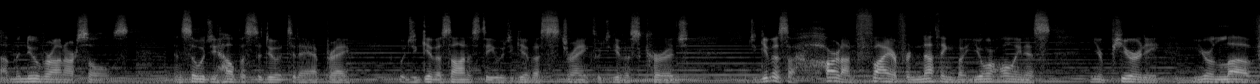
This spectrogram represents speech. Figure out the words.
uh, maneuver on our souls. And so, would you help us to do it today, I pray? Would you give us honesty? Would you give us strength? Would you give us courage? Would you give us a heart on fire for nothing but your holiness, your purity, your love?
